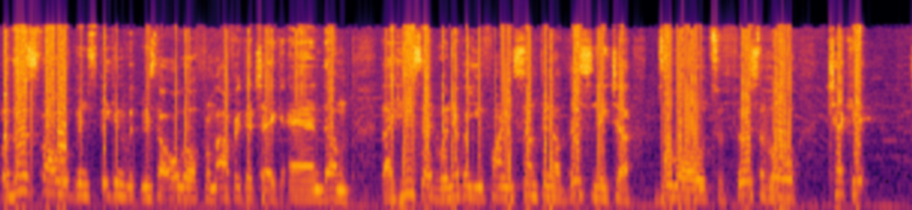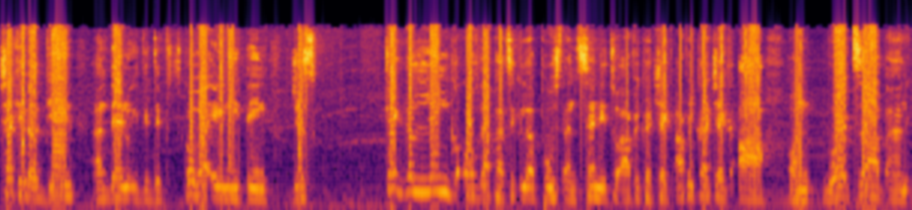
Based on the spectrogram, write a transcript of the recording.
But thus far, we've been speaking with Mr. Orwell from Africa Check, and um, like he said, whenever you find something of this nature, do all to first of all check it, check it again, and then if you discover anything, just take the link of that particular post and send it to Africa Check. Africa Check are on WhatsApp and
